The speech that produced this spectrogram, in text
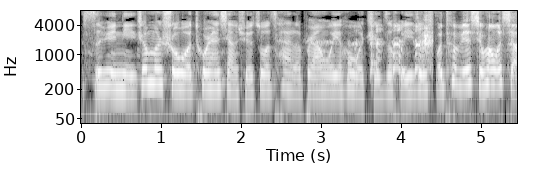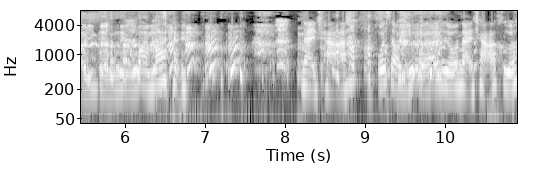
思雨，你这么说，我突然想学做菜了，不然我以后我侄子回忆就是我特别喜欢我小姨点的那个外卖，奶茶，我小姨回来就有奶茶喝，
